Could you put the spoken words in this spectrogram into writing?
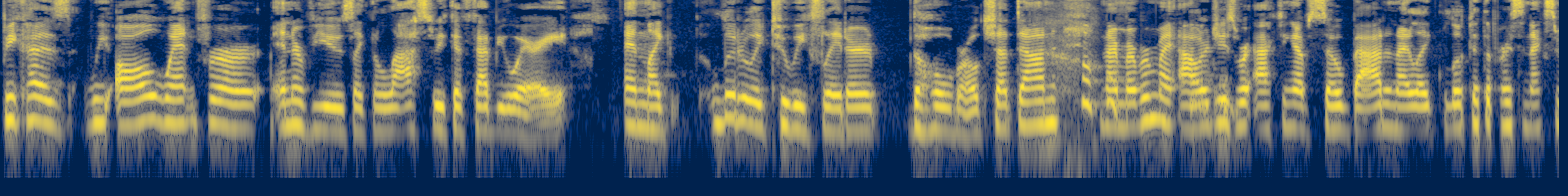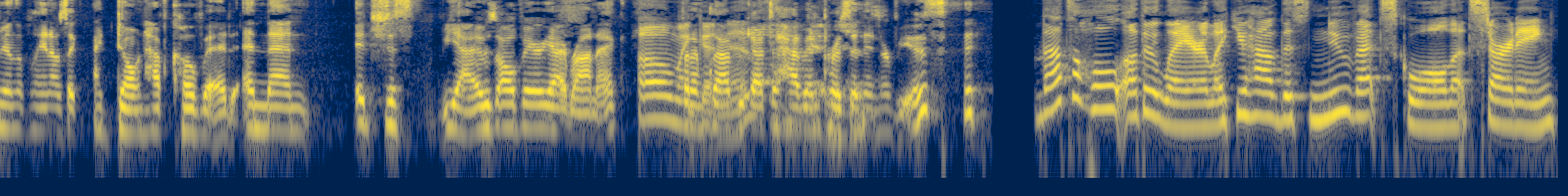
because we all went for interviews like the last week of February and like literally 2 weeks later the whole world shut down. and I remember my allergies were acting up so bad and I like looked at the person next to me on the plane. I was like, I don't have COVID. And then it's just yeah, it was all very ironic. Oh my! But I'm goodness. glad we got to have in person interviews. that's a whole other layer. Like you have this new vet school that's starting,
